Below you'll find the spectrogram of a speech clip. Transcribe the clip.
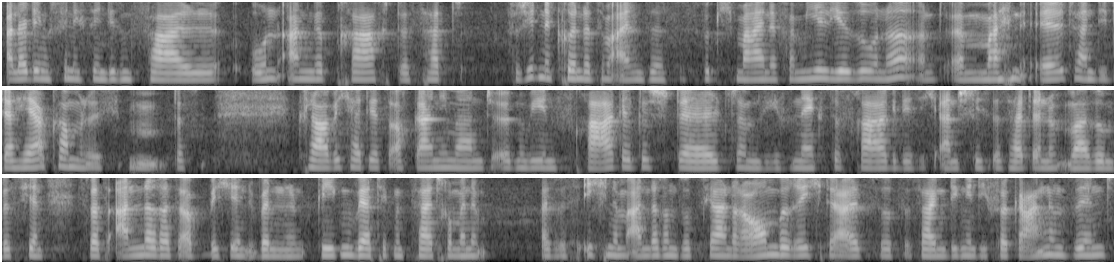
Allerdings finde ich sie in diesem Fall unangebracht. Das hat verschiedene Gründe. Zum einen sind es wirklich meine Familie so, ne? Und ähm, meine Eltern, die daherkommen. Ich, das glaube ich, hat jetzt auch gar niemand irgendwie in Frage gestellt. Ähm, die nächste Frage, die sich anschließt, ist halt dann immer so ein bisschen, ist was anderes, ob ich in, über einen gegenwärtigen Zeitraum, in einem, also was ich in einem anderen sozialen Raum berichte, als sozusagen Dinge, die vergangen sind.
